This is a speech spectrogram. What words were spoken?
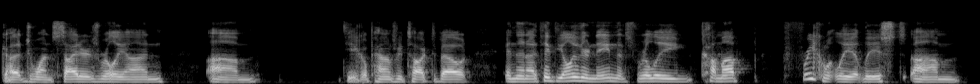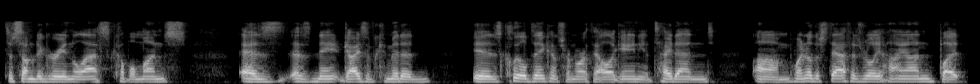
got Ja'Juan Seider's really on. Um, Diego Pounds we talked about, and then I think the only other name that's really come up frequently, at least um, to some degree, in the last couple months, as as na- guys have committed, is Khalil Dinkins from North Allegheny, a tight end, um, who I know the staff is really high on, but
